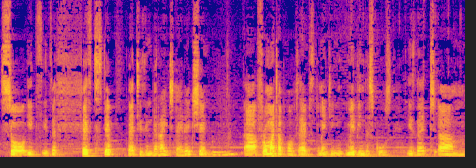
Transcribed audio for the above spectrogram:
So it's, it's a first step that is in the right direction. Uh, from what I've observed, maybe, maybe in the schools, is that um,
